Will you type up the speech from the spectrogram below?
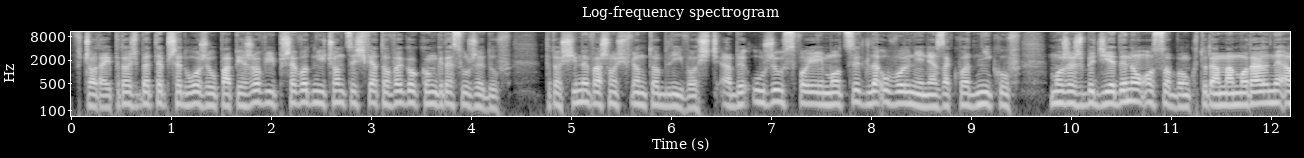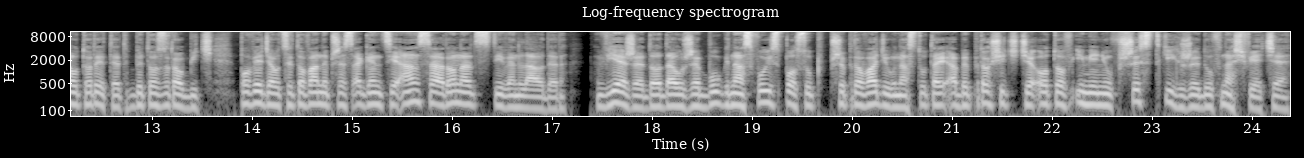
Wczoraj prośbę tę przedłożył papieżowi przewodniczący Światowego Kongresu Żydów. Prosimy waszą świątobliwość, aby użył swojej mocy dla uwolnienia zakładników. Możesz być jedyną osobą, która ma moralny autorytet, by to zrobić, powiedział cytowany przez agencję ANSA Ronald Steven Lauder. Wierzę, dodał, że Bóg na swój sposób przyprowadził nas tutaj, aby prosić Cię o to w imieniu wszystkich Żydów na świecie.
